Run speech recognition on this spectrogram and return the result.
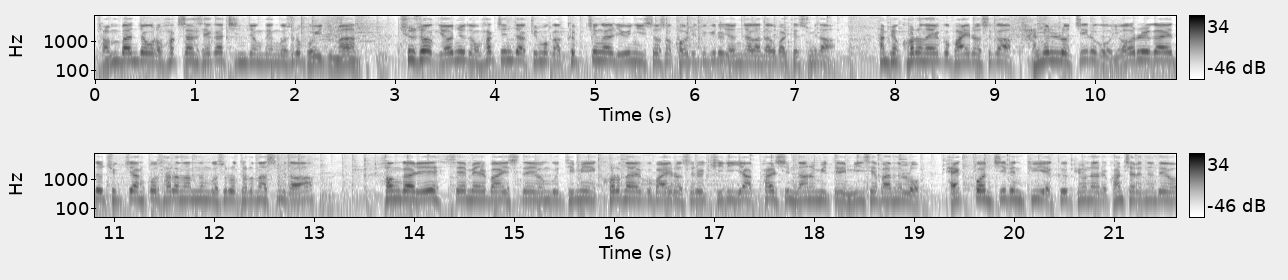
전반적으로 확산세가 진정된 것으로 보이지만 추석 연휴 등 확진자 규모가 급증할 요인이 있어서 거리두기를 연장한다고 밝혔습니다. 한편 코로나19 바이러스가 바늘로 찌르고 열을 가해도 죽지 않고 살아남는 것으로 드러났습니다. 헝가리 세멜바이스대 연구팀이 코로나19 바이러스를 길이 약 80나노미터의 미세 바늘로 100번 찌른 뒤에 그 변화를 관찰했는데요.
